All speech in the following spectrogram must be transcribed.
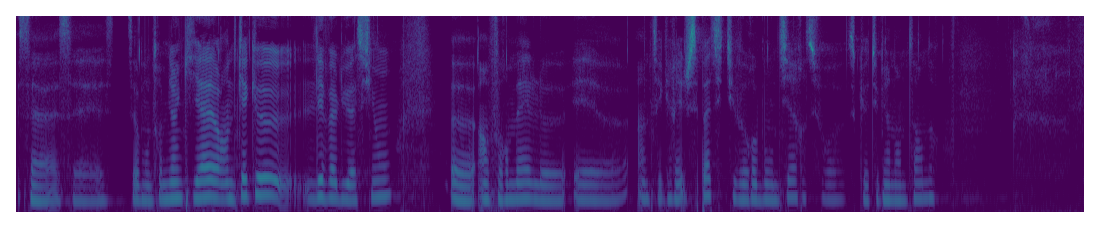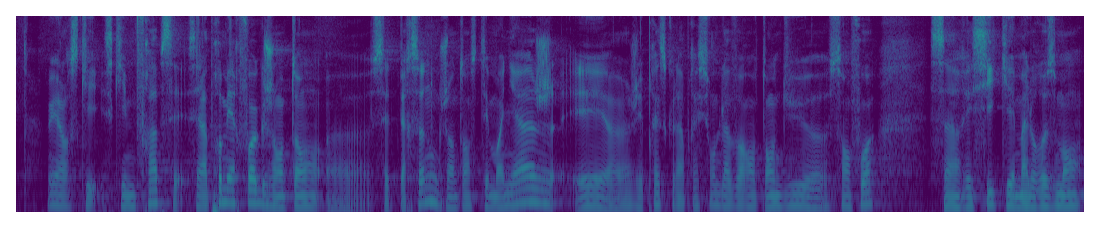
ça, ça, montre bien qu'il y a en tout cas que l'évaluation euh, informel euh, et euh, intégré. Je ne sais pas si tu veux rebondir sur ce que tu viens d'entendre. Oui, alors ce qui, me frappe, c'est la première fois que j'entends cette personne, que j'entends ce témoignage, et j'ai presque l'impression de l'avoir entendu 100 fois. C'est un récit qui est malheureusement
